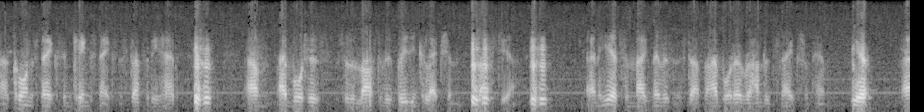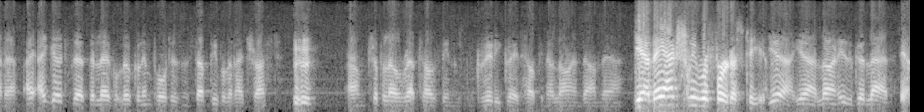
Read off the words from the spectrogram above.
uh, corn snakes and king snakes and stuff that he had. Mhm. Um, I bought his sort of last of his breeding collection Mhm. last year, Mhm. and he had some magnificent stuff. And I bought over a hundred snakes from him. Yeah. And uh, I, I go to the, the local, local importers and stuff, people that I trust. Mhm. Um, Triple L Reptile's been really great help. You know, Lauren down there. Yeah, they actually referred us to you. Yeah, yeah, Lauren, he's a good lad. Yeah.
